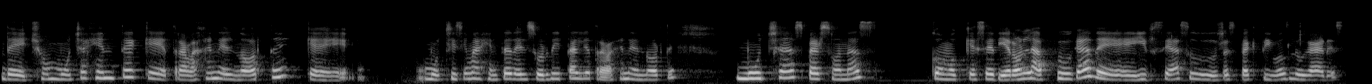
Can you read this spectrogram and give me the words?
de hecho, mucha gente que trabaja en el norte, que muchísima gente del sur de Italia trabaja en el norte, muchas personas como que se dieron la fuga de irse a sus respectivos lugares.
